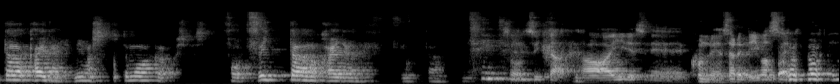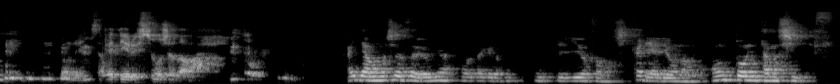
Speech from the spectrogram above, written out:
ッター会談読みました。とてもワクワクしました。そう、ツイッターの会談です。ツイッター。そう、ツイッター。ああ、いいですね。訓練されていますね。訓練されている視聴者だ。階段面白そう、読みやすそうだけど、ミステリー要素もしっかりやるようなので、本当に楽しいです。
